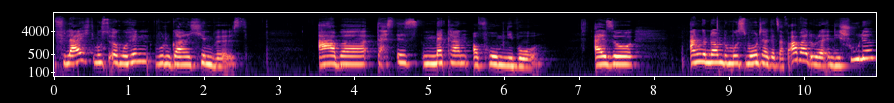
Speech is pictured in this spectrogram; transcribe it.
vielleicht musst du irgendwo hin, wo du gar nicht hin willst aber das ist Meckern auf hohem Niveau. Also angenommen, du musst Montag jetzt auf Arbeit oder in die Schule,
